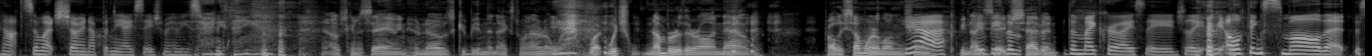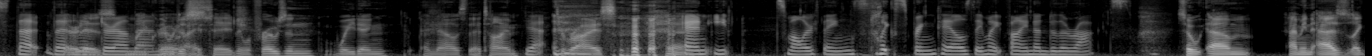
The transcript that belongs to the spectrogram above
not so much showing up in the Ice Age movies or anything. I was gonna say. I mean, who knows? Could be in the next one. I don't know what, what which number they're on now. Probably somewhere along the chain. yeah, Could be an it'd Ice be Age the, Seven. the, the micro Ice Age, like I mean, all things small that that that There lived is, around micro- They were just Ice Age. they were frozen, waiting, and now is their time Yeah, to rise. Yeah. and eat smaller things like springtails they might find under the rocks. So, um, I mean, as like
